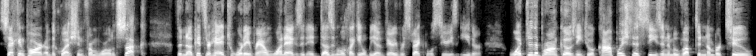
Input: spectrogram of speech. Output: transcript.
Second part of the question from World of Suck. The Nuggets are headed toward a round one exit. It doesn't look like it will be a very respectable series either. What do the Broncos need to accomplish this season to move up to number two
